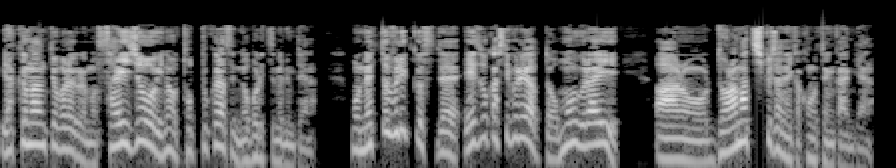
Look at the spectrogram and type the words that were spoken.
役満って呼ばれるぐらいもう最上位のトップクラスに上り詰めるみたいな。もうネットフリックスで映像化してくれよって思うぐらい、あの、ドラマチックじゃねえか、この展開みたいな。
